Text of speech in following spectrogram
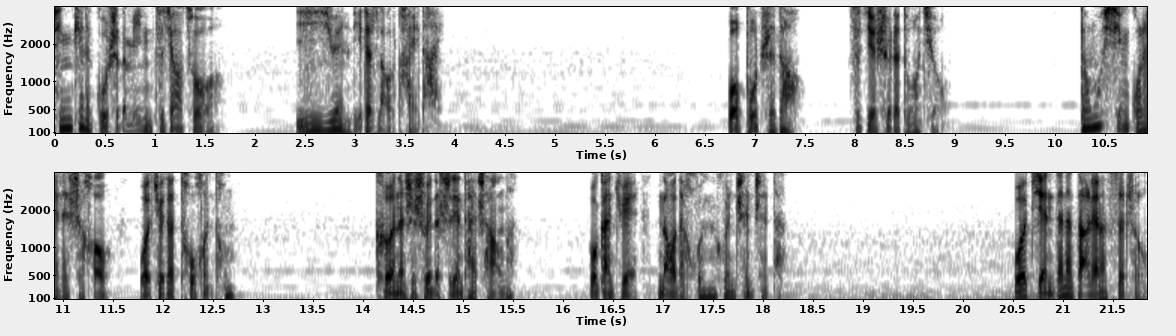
今天的故事的名字叫做《医院里的老太太》。我不知道自己睡了多久。等我醒过来的时候，我觉得头很痛。可能是睡的时间太长了，我感觉脑袋昏昏沉沉的。我简单的打量了四周，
